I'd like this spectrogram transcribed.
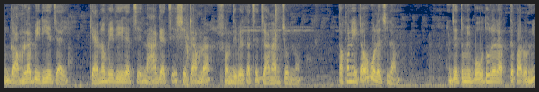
গামলা বেরিয়ে যায়, কেন বেরিয়ে গেছে, না গেছে, সেটা আমরা সন্দীপের কাছে জানার জন্য। তখন এটাও বলেছিলাম যে তুমি বউ ধরে রাখতে পারোনি।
